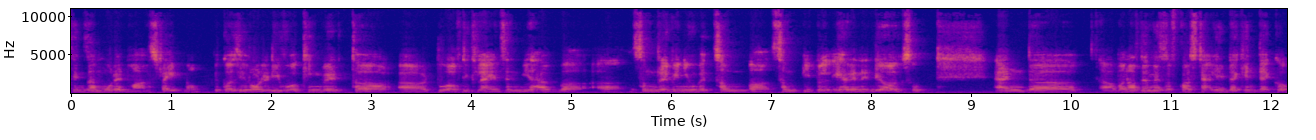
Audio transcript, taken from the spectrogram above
things are more advanced right now because we're already working with uh, uh, two of the clients, and we have uh, some revenue with some some people here in India also. And one of them is, of course, Stanley Black and Decker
